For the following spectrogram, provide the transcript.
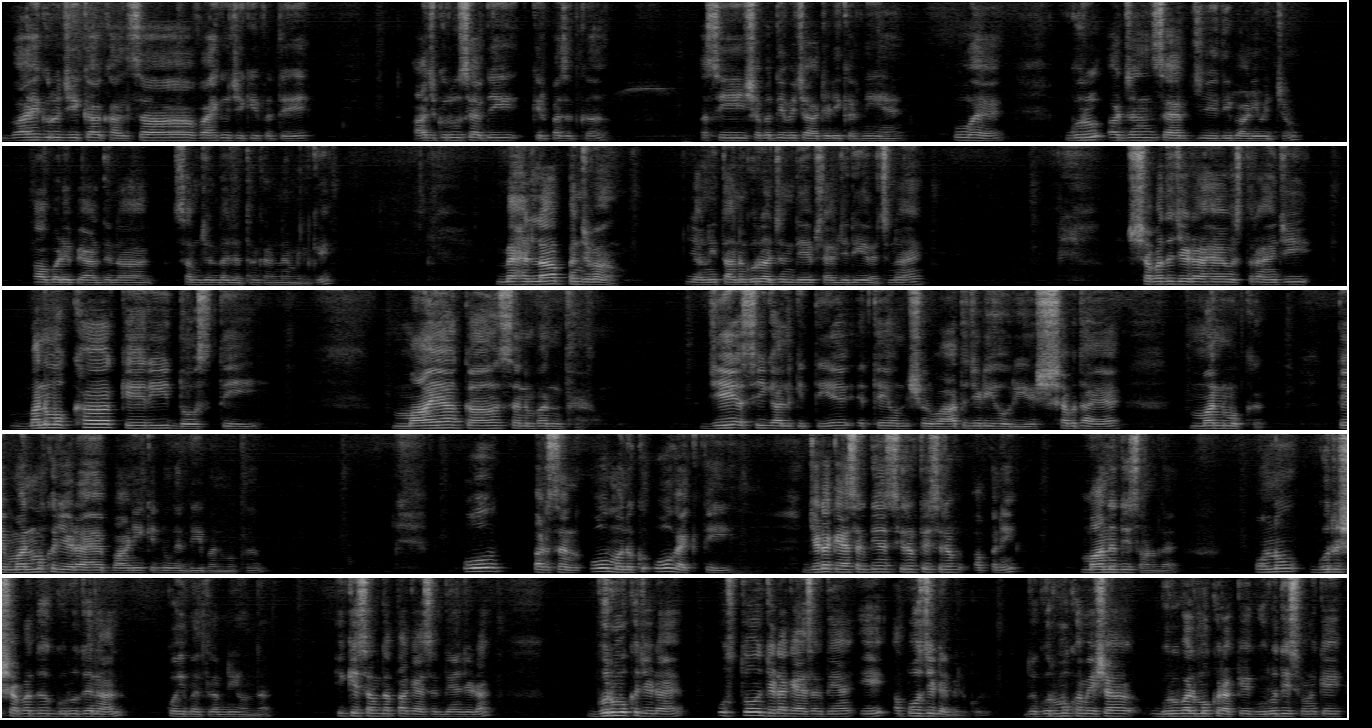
ਵਾਹਿਗੁਰੂ ਜੀ ਕਾ ਖਾਲਸਾ, ਵਾਹਿਗੁਰੂ ਜੀ ਕੀ ਫਤਿਹ। ਅੱਜ ਗੁਰੂ ਸਾਹਿਬ ਦੀ ਕਿਰਪਾ ਸਦਕਾ ਅਸੀਂ ਸ਼ਬਦ ਦੇ ਵਿਚਾਰ ਜਿਹੜੀ ਕਰਨੀ ਹੈ, ਉਹ ਹੈ ਗੁਰੂ ਅਰਜਨ ਸਾਹਿਬ ਜੀ ਦੀ ਬਾਣੀ ਵਿੱਚੋਂ ਆਓ ਬੜੇ ਪਿਆਰ ਦੇ ਨਾਲ ਸਮਝਣ ਦਾ ਯਤਨ ਕਰਨਾ ਮਿਲ ਕੇ। ਮਹਿਲਾ ਪੰਜਵਾਂ, ਯਾਨੀ ਧੰਨ ਗੁਰੂ ਅਰਜਨ ਦੇਵ ਸਾਹਿਬ ਜੀ ਦੀ ਇਹ ਰਚਨਾ ਹੈ। ਸ਼ਬਦ ਜਿਹੜਾ ਹੈ ਉਸ ਤਰ੍ਹਾਂ ਹੈ ਜੀ, ਮਨਮੁਖਾ ਕੇਰੀ ਦੋਸਤੀ ਮਾਇਆ ਕਾ ਸੰਬੰਧ। ਜੇ ਅਸੀਂ ਗੱਲ ਕੀਤੀ ਹੈ ਇੱਥੇ ਹੁਣ ਸ਼ੁਰੂਆਤ ਜਿਹੜੀ ਹੋ ਰਹੀ ਹੈ ਸ਼ਬਦ ਆਇਆ ਹੈ, ਮਨਮੁਖ। ਤੇ ਮਨਮੁਖ ਜਿਹੜਾ ਹੈ, ਬਾਣੀ ਕਿਹਨੂੰ ਕਹਿੰਦੀ ਹੈ ਮਨਮੁਖ? ਉਹ ਪਰਸਨ ਉਹ ਮਨੁੱਖ, ਉਹ ਵਿਅਕਤੀ ਜਿਹੜਾ ਕਹਿ ਸਕਦੇ ਹਾਂ ਸਿਰਫ ਤੇ ਸਿਰਫ ਆਪਣੇ ਮਨ ਦੀ ਸੁਣਦਾ ਹੈ। ਉਹਨੂੰ ਗੁਰ ਸ਼ਬਦ, ਗੁਰੂ ਦੇ ਨਾਲ ਕੋਈ ਮਤਲਬ ਨਹੀਂ ਹੁੰਦਾ। ਇੱਕ ਕਿਸਮ ਦਾ ਆਪਾਂ ਕਹਿ ਸਕਦੇ ਹਾਂ ਜਿਹੜਾ ਗੁਰਮੁਖ ਜਿਹੜਾ ਹੈ ਉਸ ਤੋਂ ਜਿਹੜਾ ਕਹਿ ਸਕਦੇ ਹਾਂ, ਇਹ ਅਪੋਜ਼ਿਟ ਹੈ ਬਿਲਕੁਲ। ਜੋ ਗੁਰਮੁਖ ਹਮੇਸ਼ਾ ਗੁਰੂ ਵੱਲ ਮੁਖ ਰੱਖ ਕੇ ਗੁਰੂ ਦੀ ਸੁਣ ਕੇ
